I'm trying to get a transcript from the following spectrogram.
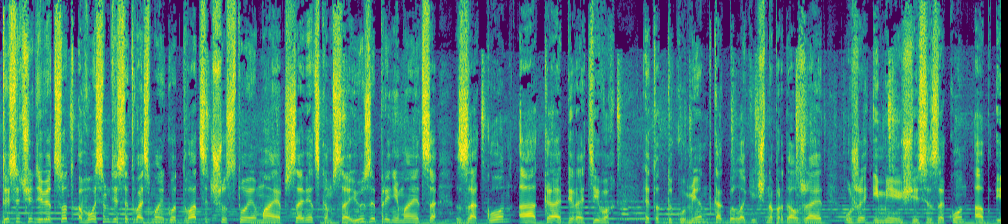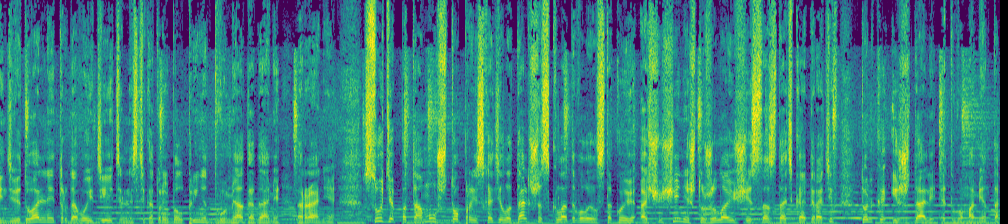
1988 год, 26 мая. В Советском Союзе принимается закон о кооперативах – этот документ как бы логично продолжает уже имеющийся закон об индивидуальной трудовой деятельности, который был принят двумя годами ранее. Судя по тому, что происходило дальше, складывалось такое ощущение, что желающие создать кооператив только и ждали этого момента.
